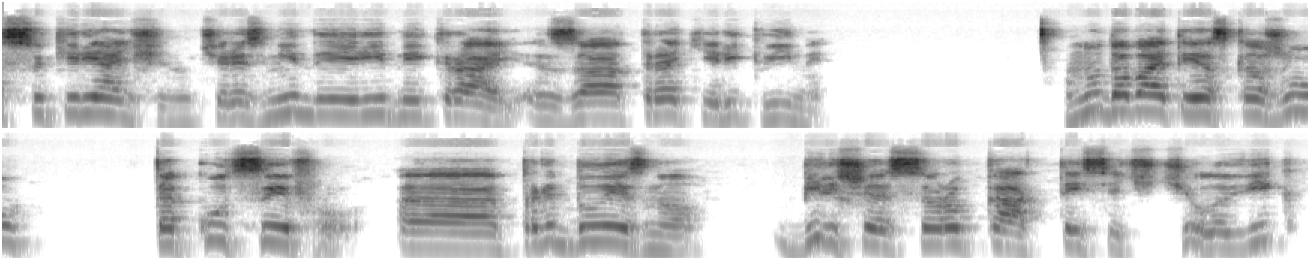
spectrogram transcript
Сокірянщину, через мій рідний край за третій рік війни. Ну, давайте я скажу таку цифру. Е, приблизно більше 40 тисяч чоловік,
